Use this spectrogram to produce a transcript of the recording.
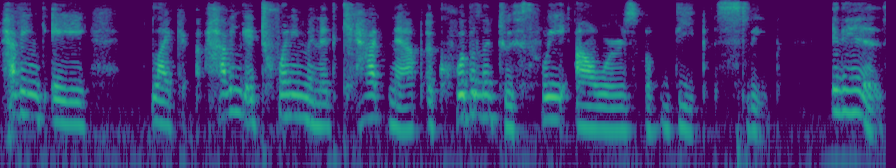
having a like having a 20 minute cat nap equivalent to three hours of deep sleep. It is.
